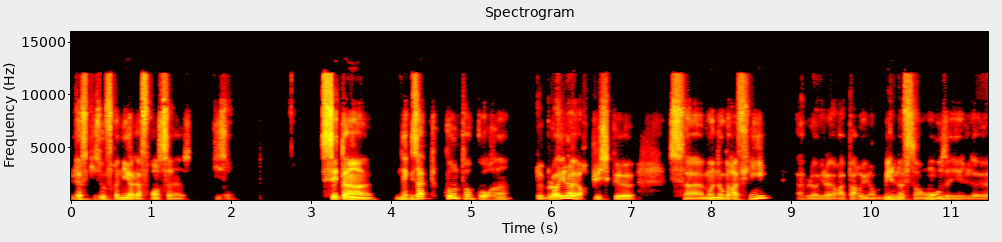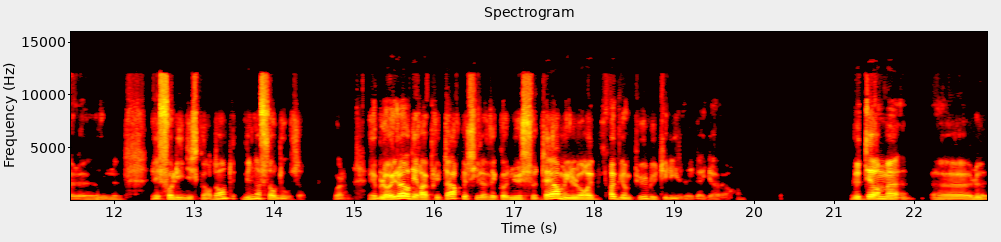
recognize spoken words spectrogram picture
la schizophrénie à la française, disons. C'est un exact contemporain de Bloiler, puisque sa monographie à Bloiler apparu en 1911 et les Folies discordantes 1912. Voilà. Et Bloiler dira plus tard que s'il avait connu ce terme, il aurait très bien pu l'utiliser d'ailleurs. Le terme, euh,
